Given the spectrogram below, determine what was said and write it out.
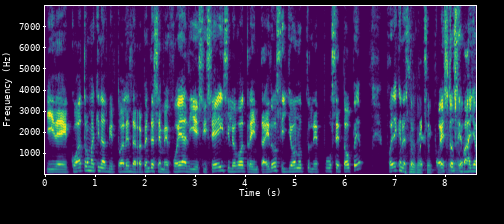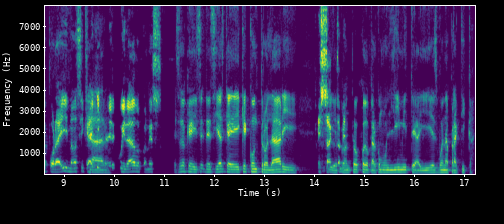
y de cuatro máquinas virtuales de repente se me fue a 16 y luego a 32 y yo no le puse tope, puede que nuestro presupuesto se vaya por ahí, ¿no? Así que hay que tener cuidado con eso. Eso es lo que decías que hay que controlar y, de pronto colocar como un límite ahí es buena práctica.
